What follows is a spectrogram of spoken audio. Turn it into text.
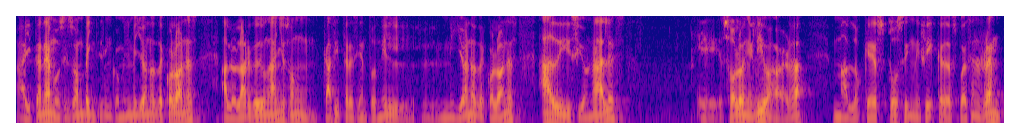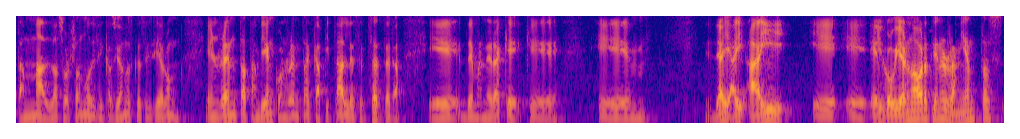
ahí tenemos, si son 25 mil millones de colones, a lo largo de un año son casi 300 mil millones de colones adicionales eh, solo en el IVA, ¿verdad? Más lo que esto significa después en renta, más las otras modificaciones que se hicieron en renta también, con renta de capitales, etcétera. Eh, de manera que, de ahí, ahí, eh, el gobierno ahora tiene herramientas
